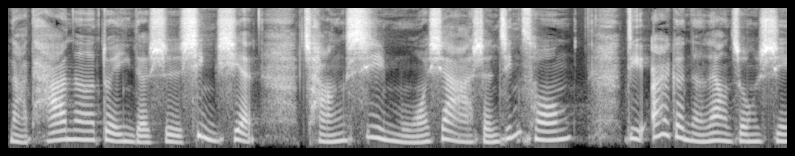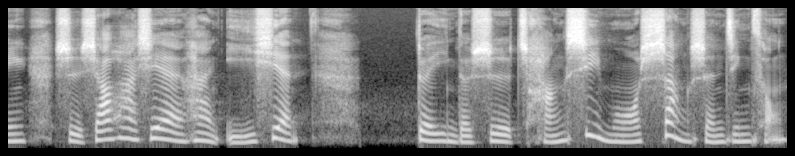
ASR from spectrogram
那它呢，对应的是性腺、肠系膜下神经丛。第二个能量中心是消化腺和胰腺。对应的是肠系膜上神经丛，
